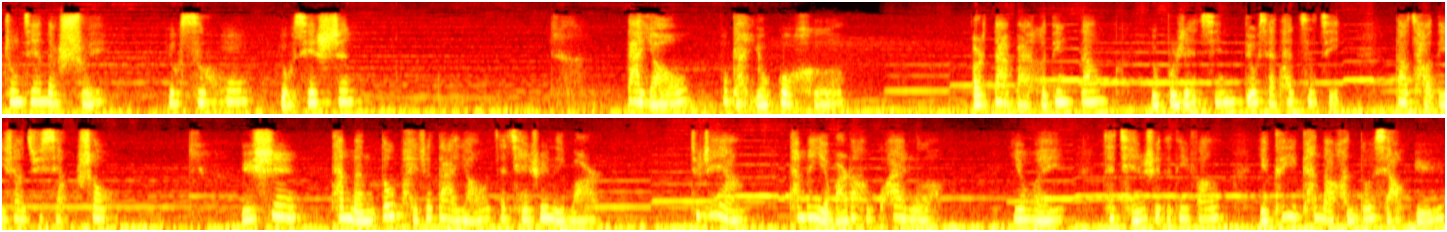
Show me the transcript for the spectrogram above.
中间的水又似乎有些深。大姚不敢游过河，而大白和叮当又不忍心丢下他自己。到草地上去享受。于是，他们都陪着大姚在浅水里玩儿。就这样，他们也玩得很快乐，因为在浅水的地方也可以看到很多小鱼、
